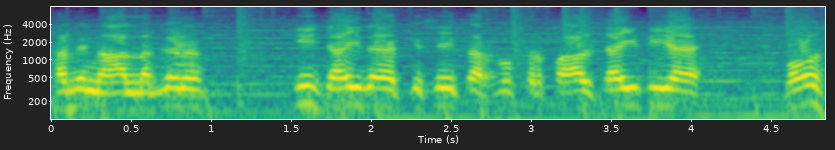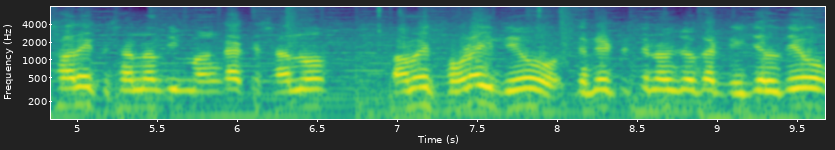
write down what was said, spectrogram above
ਸਾਡੇ ਨਾਲ ਲੱਗਣ। ਕੀ ਚਾਹੀਦਾ ਕਿਸੇ ਘਰ ਨੂੰ ਤਰਪਾਲ ਚਾਹੀਦੀ ਹੈ। ਬਹੁਤ ਸਾਰੇ ਕਿਸਾਨਾਂ ਦੀ ਮੰਗ ਆ ਕਿ ਸਾਨੂੰ ਭਾਵੇਂ ਥੋੜਾ ਹੀ ਦਿਓ, ਜਨਰੇਟਰ ਚਲਾਉਣ ਜੋਗਾ ਡੀਜ਼ਲ ਦਿਓ।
